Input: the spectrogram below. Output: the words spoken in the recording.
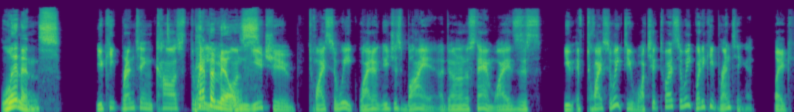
linens. you keep renting Cars Three on YouTube twice a week. Why don't you just buy it? I don't understand. Why is this? You if twice a week? Do you watch it twice a week? Why do you keep renting it? Like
